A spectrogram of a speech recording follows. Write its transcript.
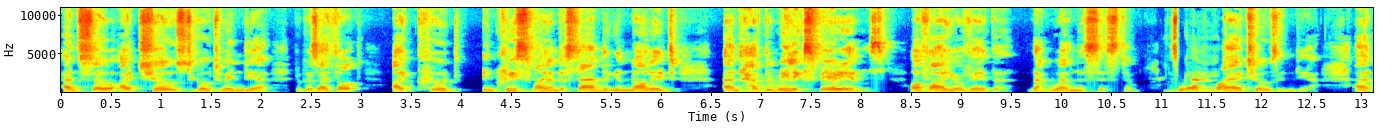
And so I chose to go to India because I thought I could increase my understanding and knowledge and have the real experience of Ayurveda, that wellness system. Okay. So that's why I chose India. Uh,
